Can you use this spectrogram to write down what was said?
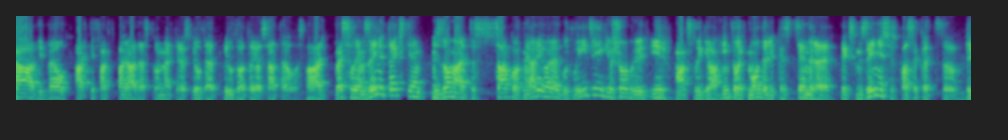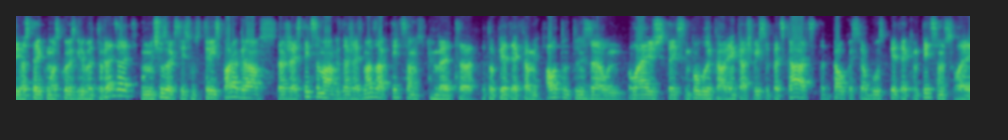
kādi vēl artefakti parādās tomēr tajos viltotajos attēlos. Ar veseliem ziņu tekstiem, es domāju, tas sākotnēji arī varētu būt līdzīgi, jo šobrīd ir mākslīgā intelekta modeļi, kas ģenerē teiksim, ziņas. Jūs pasakāt trijos teikumos, ko jūs gribat tur redzēt, un viņš uzrakstīs jums trīs paragrāfus, dažreiz ticamākus, dažreiz mazāk ticamus, bet uh, ja to pietiekami automatizē un laiž teiksim, publikā vienkārši visu pēc kārtas, tad kaut kas jau būs pietiekami ticams, lai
